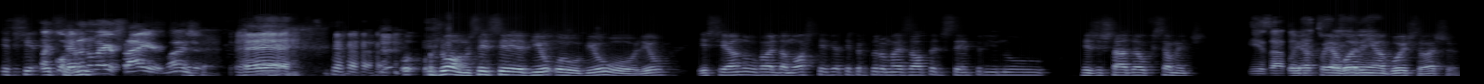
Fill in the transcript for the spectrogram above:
Está correndo ano... no air fryer, manja? É. o, o João, não sei se você viu ou viu ou leu. Este ano o Vale da Morte teve a temperatura mais alta de sempre no registrada oficialmente. Exatamente. Foi, foi agora em agosto, eu acho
